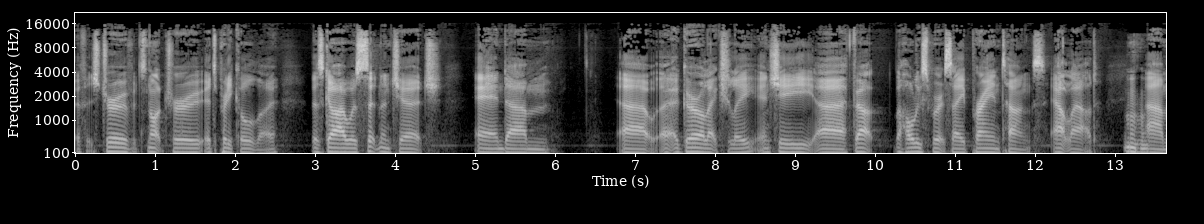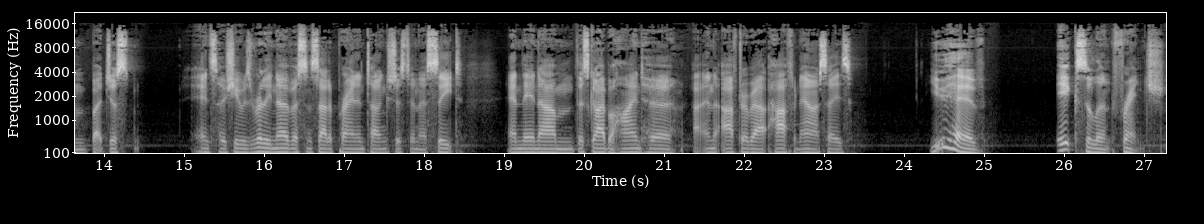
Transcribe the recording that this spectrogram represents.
if it's true, if it's not true. It's pretty cool though. This guy was sitting in church, and um, uh, a girl actually, and she uh, felt the Holy Spirit say, "Pray in tongues" out loud Mm-hmm. Um, but just, and so she was really nervous and started praying in tongues just in her seat. And then um, this guy behind her, uh, and after about half an hour, says, "You have excellent French,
